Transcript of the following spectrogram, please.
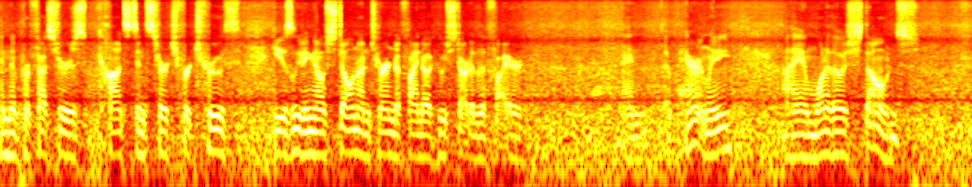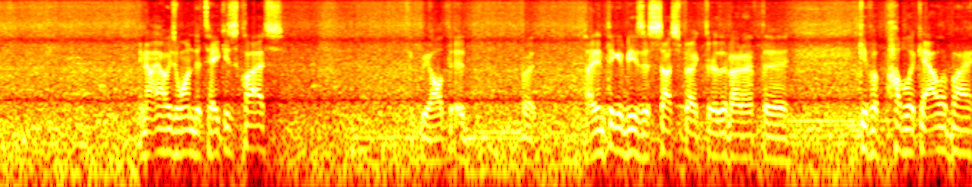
In the professor's constant search for truth, he is leaving no stone unturned to find out who started the fire. And apparently, I am one of those stones. You know, I always wanted to take his class. I think we all did. But I didn't think it'd be as a suspect or that I'd have to give a public alibi.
